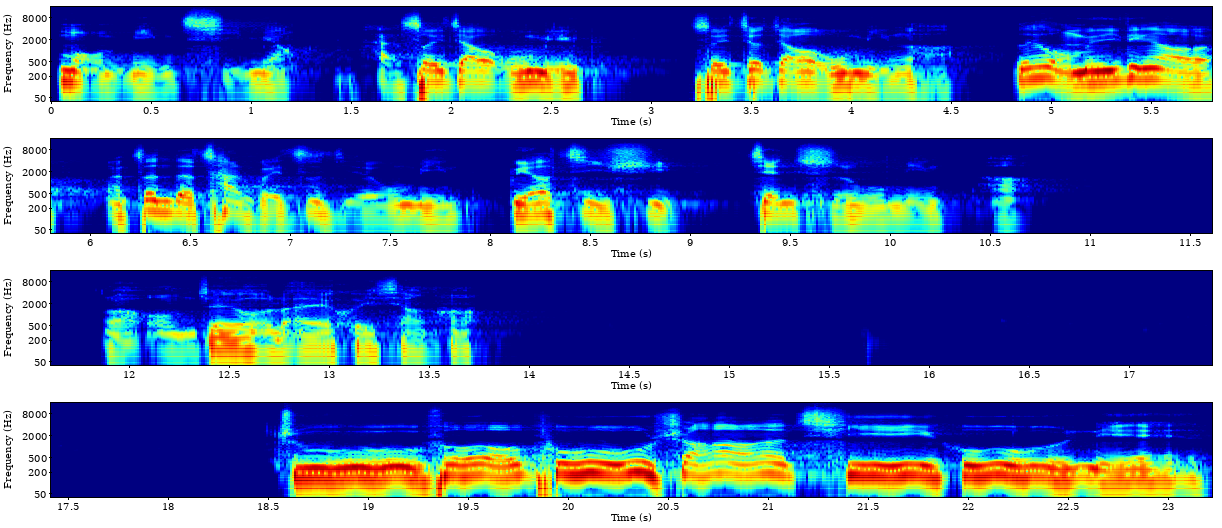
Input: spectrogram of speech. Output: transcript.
莫名其妙，所以叫无名，所以就叫无名哈。所以我们一定要真的忏悔自己的无名，不要继续坚持无名啊！啊，我们最后来回想哈。诸佛菩萨起护念，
